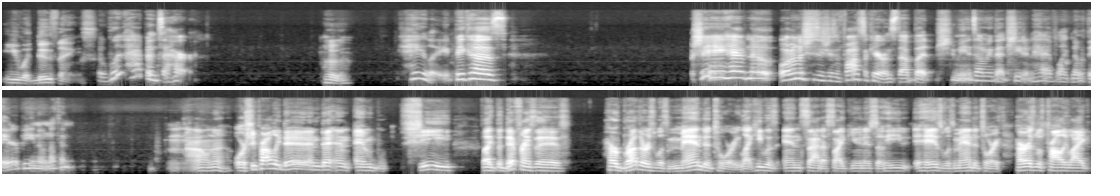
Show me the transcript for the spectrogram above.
you would do things. What happened to her? Who? Kaylie because she ain't have no or I don't know she said she's in foster care and stuff, but she mean to tell me that she didn't have like no therapy, no nothing. Mm, I don't know. Or she probably did and and and she like the difference is her brother's was mandatory. Like he was inside a psych unit, so he his was mandatory. Hers was probably like,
